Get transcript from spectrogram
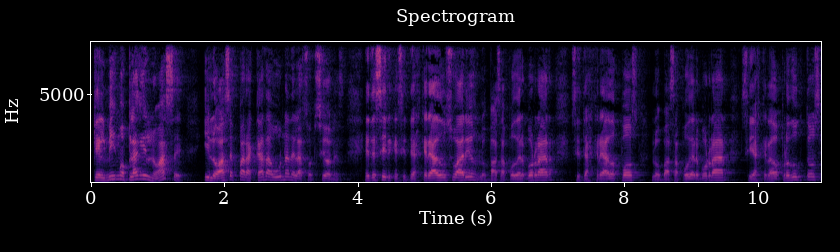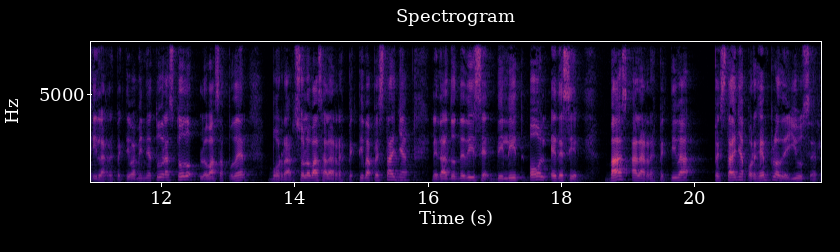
Que el mismo plugin lo hace y lo hace para cada una de las opciones. Es decir, que si te has creado usuarios, los vas a poder borrar. Si te has creado posts, los vas a poder borrar. Si has creado productos y las respectivas miniaturas, todo lo vas a poder borrar. Solo vas a la respectiva pestaña, le das donde dice Delete All, es decir, vas a la respectiva pestaña, por ejemplo, de User.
